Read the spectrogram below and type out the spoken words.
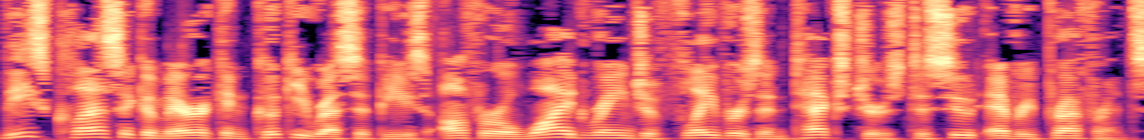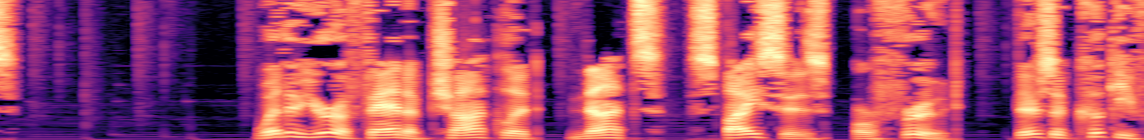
These classic American cookie recipes offer a wide range of flavors and textures to suit every preference. Whether you're a fan of chocolate, nuts, spices, or fruit, there's a cookie for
